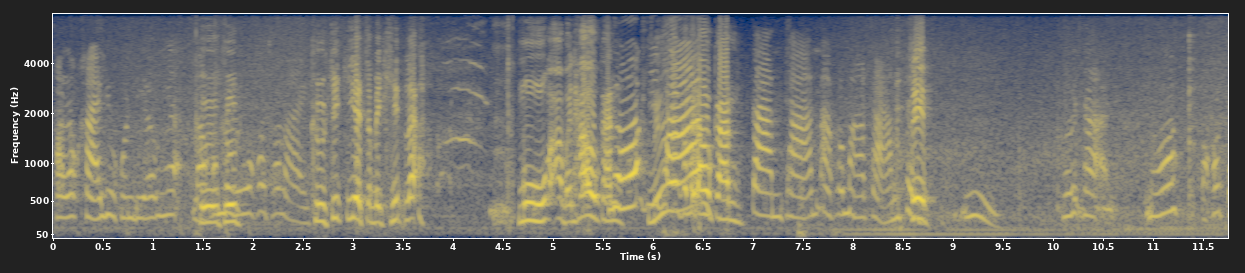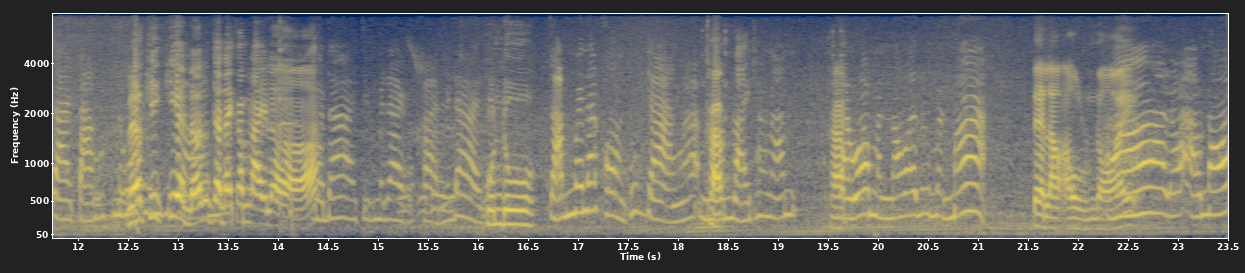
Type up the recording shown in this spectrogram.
พอเราขายอยู่คนเดียวเนี้ยเราคือก็คืไม่อรู้ว่าเขาเท่าไหร่ คือขี้เกียจจะไปคิดแล้วหมูก็เอาไปเท่ากันเนอะ เนื้อก็ไม่เท่ากัน ตามถามอะก็มาถามสิบอืมคือน่ะ เนาะพอเขาจ่ายตังค์หนูแล้วขี้เกียจแล้วจะได้กำไรเหรอ ก็ได้กินไม่ได้ก็ขายไม่ได้คุณดู จำไว้นะของทุกอย่างนะมีครับ กำไรทั้งนั้น ครับ แต่ว่ามันน้อยหรือมันมาก แต่เราเอาน้อยาเราเอาน้อย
